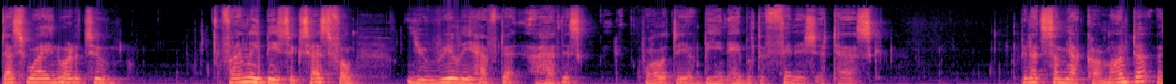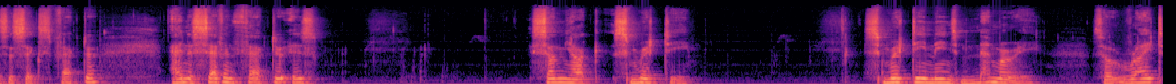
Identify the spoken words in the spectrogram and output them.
that's why, in order to finally be successful, you really have to have this quality of being able to finish a task. But that's samyak karmanta, that's the sixth factor. And the seventh factor is samyak smriti. Smriti means memory. So, right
